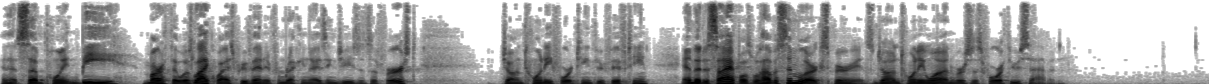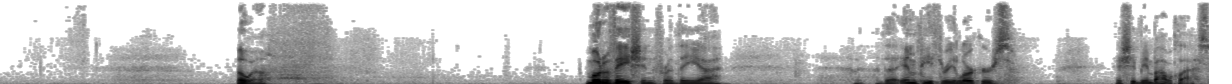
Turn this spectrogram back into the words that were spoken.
And that subpoint B, Martha was likewise prevented from recognizing Jesus at first. John 20, 14 through 15. And the disciples will have a similar experience. John 21, verses 4 through 7. Oh well. Motivation for the uh, the MP3 lurkers. It should be in Bible class.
